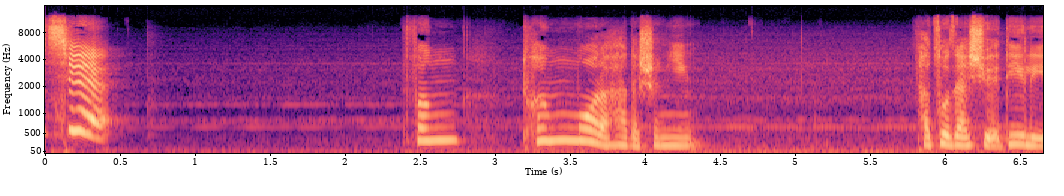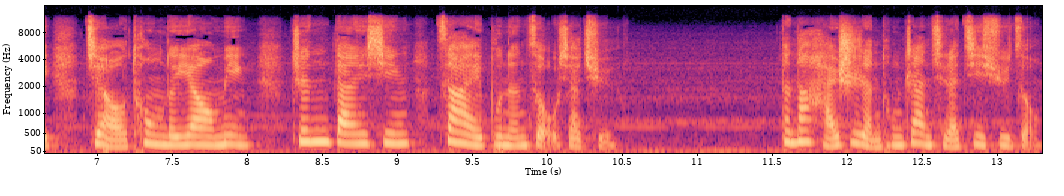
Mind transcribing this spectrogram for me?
切。风吞没了他的声音。他坐在雪地里，脚痛得要命，真担心再不能走下去。但他还是忍痛站起来继续走。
